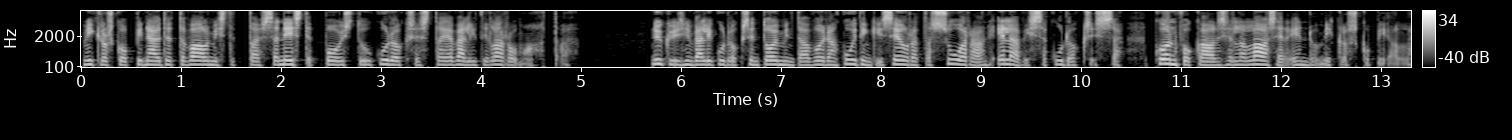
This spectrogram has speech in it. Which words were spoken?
Mikroskooppinäytettä valmistettaessa neste poistuu kudoksesta ja välitila romahtaa. Nykyisin välikudoksen toimintaa voidaan kuitenkin seurata suoraan elävissä kudoksissa konfokaalisella laserendomikroskopialla.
